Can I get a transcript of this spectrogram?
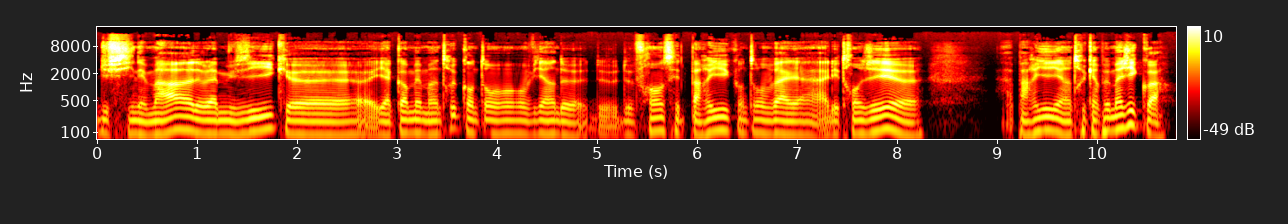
Du cinéma, de la musique. euh, Il y a quand même un truc quand on vient de, de, de France et de Paris, quand on va à, à l'étranger. euh, à Paris, il y a un truc un peu magique, quoi.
